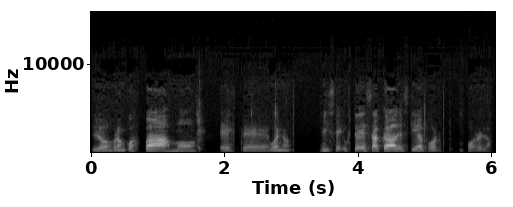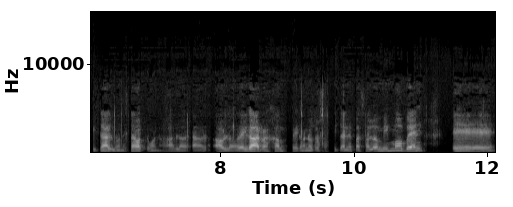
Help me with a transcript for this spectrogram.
los broncoespasmos, este, bueno, dice, ustedes acá, decía, por, por el hospital donde estaba, que bueno, hablo, del Garraham, pero en otros hospitales pasa lo mismo, ven eh,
